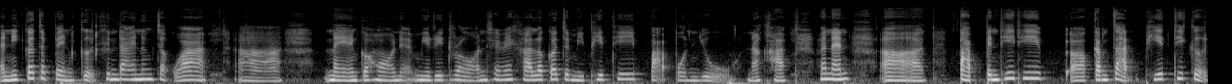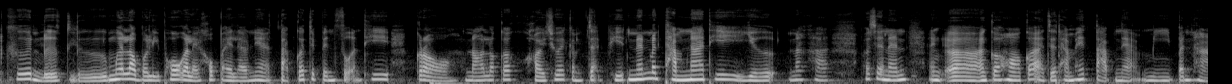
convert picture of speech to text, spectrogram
อันนี้ก็จะเป็นเกิดขึ้นได้เนื่องจากว่า ในแอลกอฮอล์เนี่ยมีฤทธิ์ร้อนใช่ไหมคะ แล้วก็จะมีพิษที่ปะปนอยู่นะคะ เพราะฉะนั้นตับเป็นที่ที่กำจัดพิษที่เกิดขึ้น หรือหรือเมื่อเราบริโภคอะไรเข้าไปแล้วเนี่ย ตับก็จะเป็นส่วนที่กรองเนาะแล้วก็คอยช่วยกำจัดพิษนั้นมันทำหน้าที่เยอะนะคะ เพราะฉะนั้นแอลกอฮอล์ก็อาจจะทำให้ตับเนี่ยมีปัญหา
